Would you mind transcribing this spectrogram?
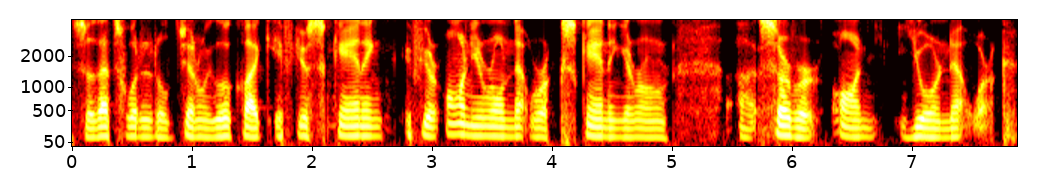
So that's what it'll generally look like if you're scanning, if you're on your own network, scanning your own uh, server on your network.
